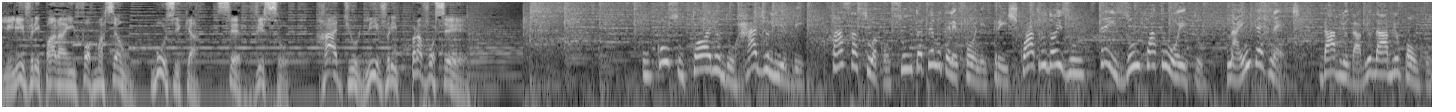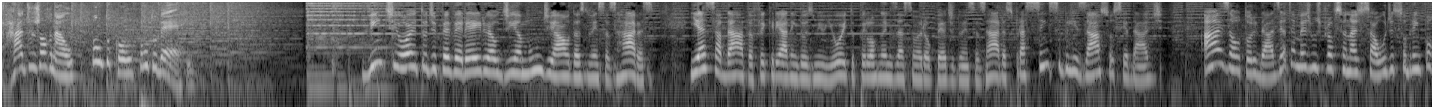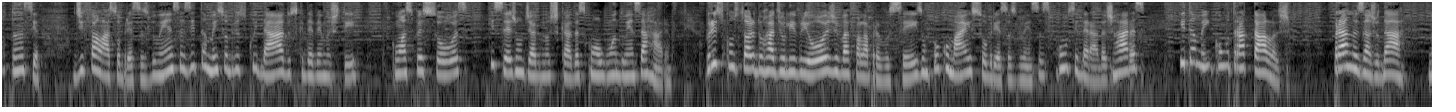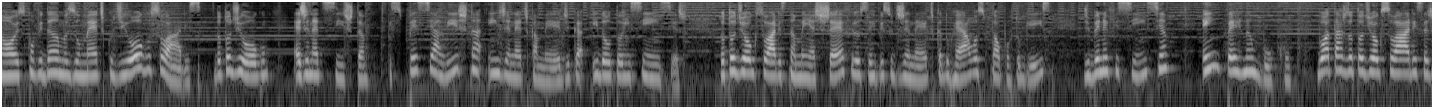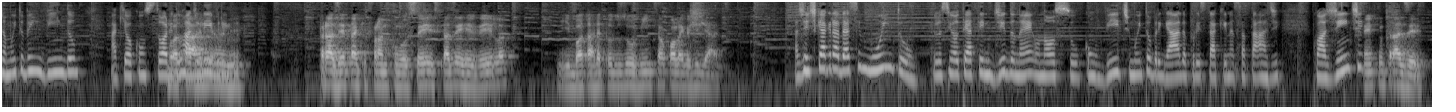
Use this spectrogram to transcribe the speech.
Livre para informação, música, serviço. Rádio Livre para você. O consultório do Rádio Livre. Faça a sua consulta pelo telefone 3421 3148. Na internet www.radiojornal.com.br. 28 de fevereiro é o Dia Mundial das Doenças Raras. E essa data foi criada em 2008 pela Organização Europeia de Doenças Raras para sensibilizar a sociedade, as autoridades e até mesmo os profissionais de saúde sobre a importância de falar sobre essas doenças e também sobre os cuidados que devemos ter com as pessoas que sejam diagnosticadas com alguma doença rara. Por isso, o consultório do Rádio Livre hoje vai falar para vocês um pouco mais sobre essas doenças consideradas raras e também como tratá-las. Para nos ajudar, nós convidamos o médico Diogo Soares. Doutor Diogo é geneticista, especialista em genética médica e doutor em ciências. Doutor Diogo Soares também é chefe do Serviço de Genética do Real Hospital Português de Beneficência em Pernambuco. Boa tarde, doutor Diogo Soares, seja muito bem-vindo aqui ao consultório Boa do tarde, Rádio Livre. Anne. Prazer estar aqui falando com vocês, prazer revê-la. E boa tarde a todos os ouvintes e ao colega Giliade. A gente que agradece muito pelo senhor ter atendido né, o nosso convite. Muito obrigada por estar aqui nessa tarde com a gente. Sempre um prazer.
